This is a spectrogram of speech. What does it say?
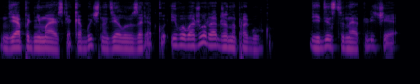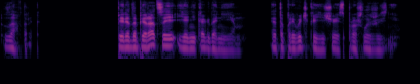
я поднимаюсь, как обычно, делаю зарядку и вывожу Раджа на прогулку. Единственное отличие — завтрак. Перед операцией я никогда не ем. Это привычка еще из прошлой жизни.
